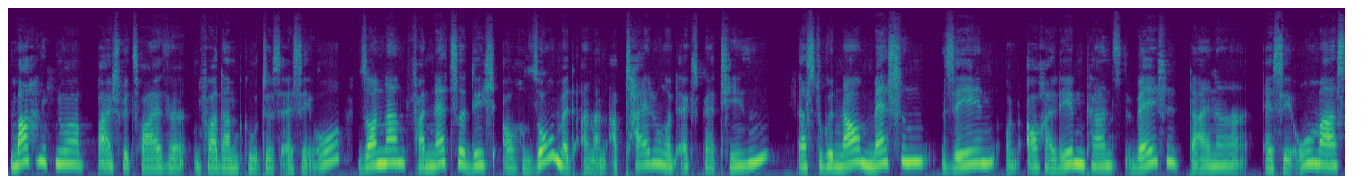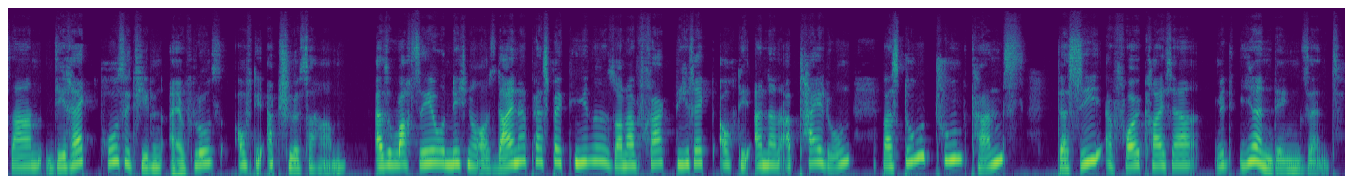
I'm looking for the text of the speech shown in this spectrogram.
mach nicht nur beispielsweise ein verdammt gutes SEO, sondern vernetze dich auch so mit anderen Abteilungen und Expertisen, dass du genau messen, sehen und auch erleben kannst, welche deiner SEO-Maßnahmen direkt positiven Einfluss auf die Abschlüsse haben. Also mach SEO nicht nur aus deiner Perspektive, sondern frag direkt auch die anderen Abteilungen, was du tun kannst, dass sie erfolgreicher mit ihren Dingen sind.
